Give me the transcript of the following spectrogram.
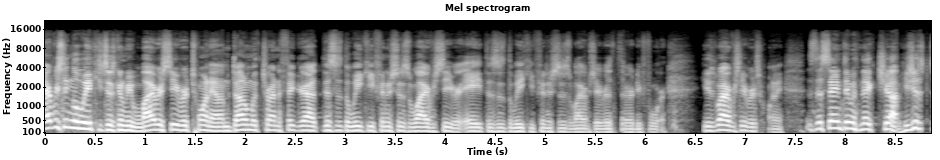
Every single week he's just gonna be wide receiver 20. I'm done with trying to figure out this is the week he finishes wide receiver eight. This is the week he finishes wide receiver 34. He's wide receiver 20. It's the same thing with Nick Chubb. He's just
